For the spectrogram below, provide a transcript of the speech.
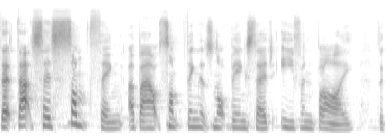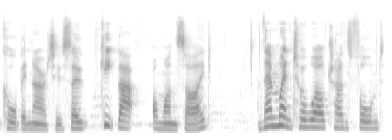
that, that says something about something that's not being said even by the Corbyn narrative. So keep that on one side. Then went to a World Transformed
